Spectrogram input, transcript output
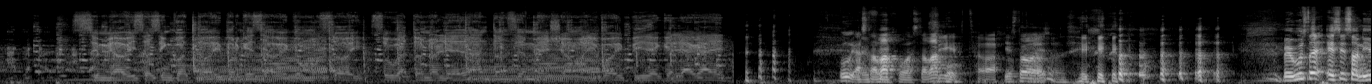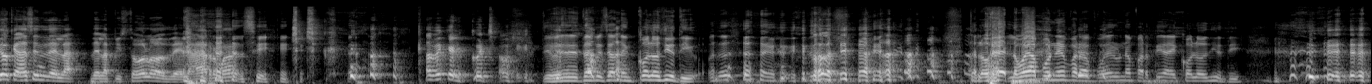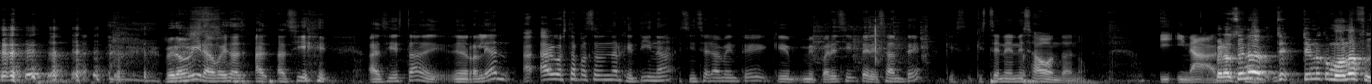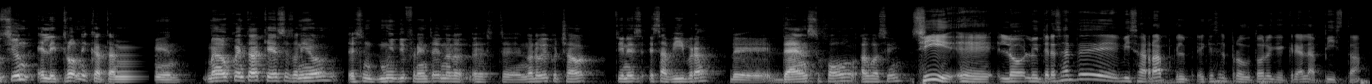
Si me avisa cinco estoy porque sabe cómo soy. Su gato no le da, entonces me llama y voy, pide que le haga de Uy, hasta abajo, hasta abajo. Sí, hasta abajo. Ya estaba hasta abajo, sí. Me gusta ese sonido que hacen de la, de la pistola o del arma. sí. Cada vez que lo escucho. me- Estás pensando en Call of Duty. Lo, voy a, lo voy a poner para poder una partida de Call of Duty. Pero mira, pues así, así está. En realidad, algo está pasando en Argentina, sinceramente, que me parece interesante que, que estén en esa onda, ¿no? Y, y nada. Pero suena, tiene como una fusión electrónica también. Me he dado cuenta que ese sonido es muy diferente, no lo, este, no lo había escuchado. Tienes esa vibra de dance hall, algo así. Sí, eh, lo, lo interesante de Bizarrap, que es el productor el que crea la pista,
